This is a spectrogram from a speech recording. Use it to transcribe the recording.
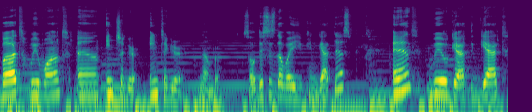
But we want an integer integer number. So this is the way you can get this. And we'll get get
